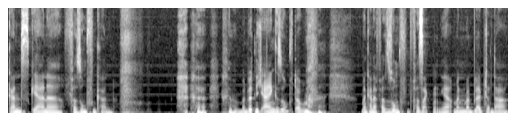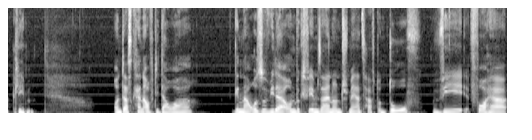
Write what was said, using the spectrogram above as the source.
ganz gerne versumpfen kann. man wird nicht eingesumpft, aber man, man kann da versumpfen, versacken, ja. Man, man bleibt dann da kleben. Und das kann auf die Dauer genauso wieder unbequem sein und schmerzhaft und doof, wie vorher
